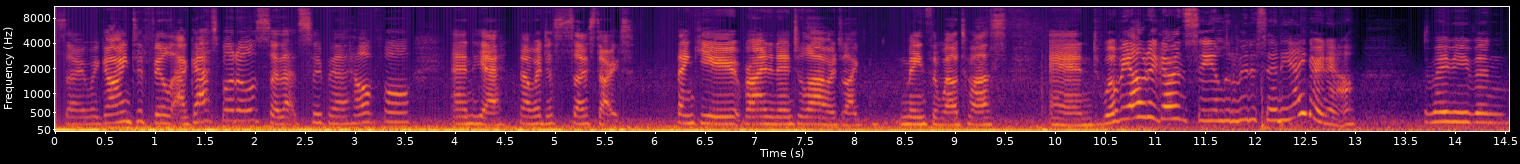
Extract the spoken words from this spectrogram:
So we're going to fill our gas bottles so that's super helpful. And yeah no we're just so stoked. Thank you Brian and Angela which like means the world to us. And we'll be able to go and see a little bit of San Diego now. Maybe even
